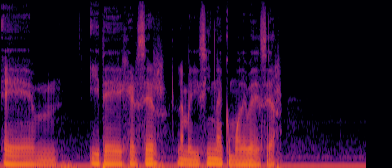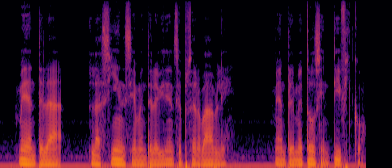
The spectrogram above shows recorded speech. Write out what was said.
em, y de ejercer la medicina como debe de ser, mediante la, la ciencia, mediante la evidencia observable, mediante el método científico.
